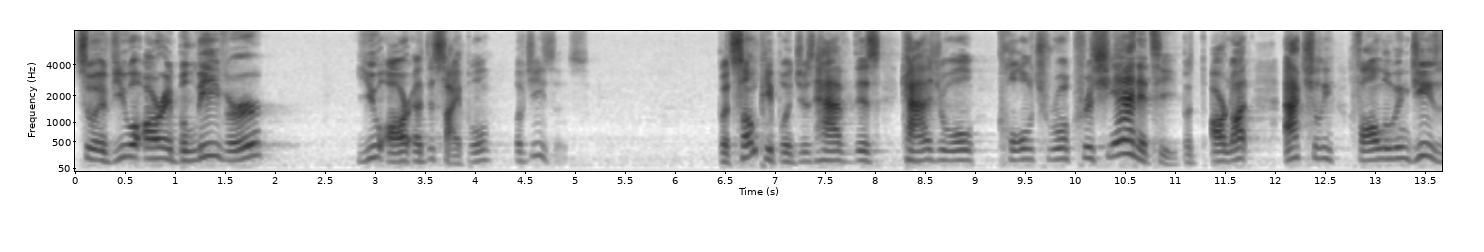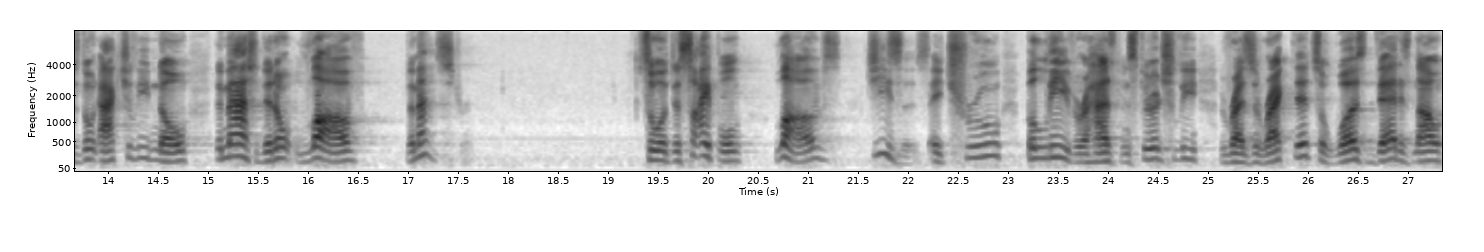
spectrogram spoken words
So, if you are a believer, you are a disciple of Jesus. But some people just have this casual cultural Christianity, but are not actually following Jesus, don't actually know the Master. They don't love the Master. So a disciple loves Jesus. A true believer has been spiritually resurrected, so was dead, is now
